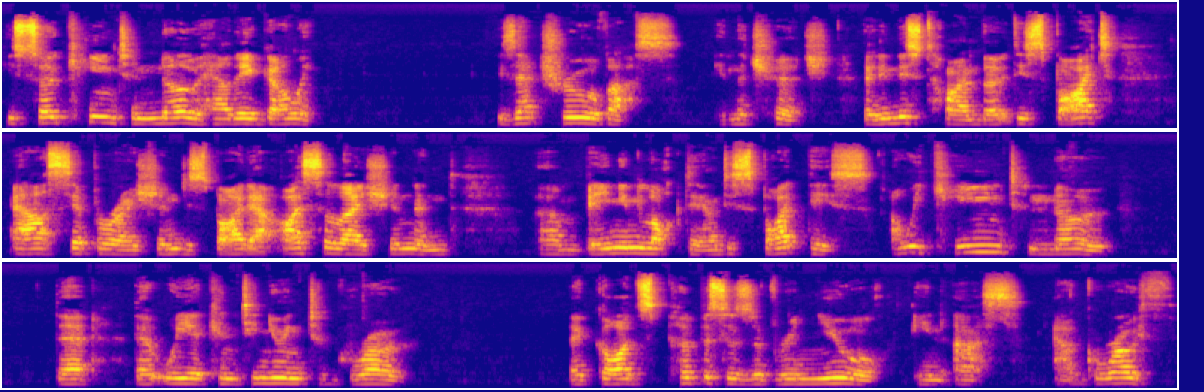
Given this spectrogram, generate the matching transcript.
He's so keen to know how they're going. Is that true of us in the church? That in this time, though, despite our separation, despite our isolation and um, being in lockdown, despite this, are we keen to know that, that we are continuing to grow? That God's purposes of renewal in us, our growth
